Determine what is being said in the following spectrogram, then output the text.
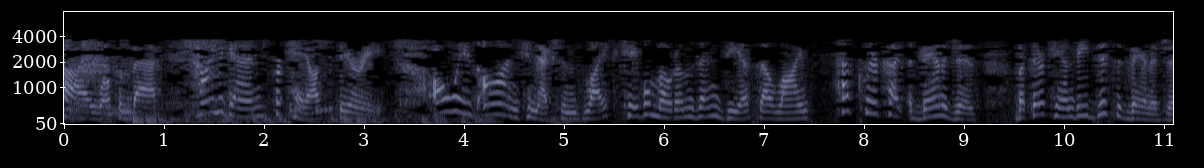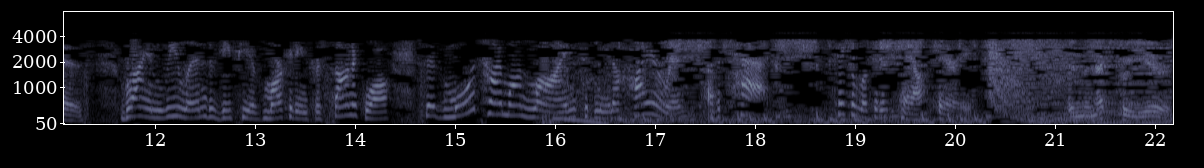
Hi, welcome back. Time again for Chaos Theory. Always on connections like cable modems and DSL lines have clear cut advantages, but there can be disadvantages. Brian Leland, VP of Marketing for SonicWall, says more time online could mean a higher risk of attack. Take a look at his chaos theory. In the next three years,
